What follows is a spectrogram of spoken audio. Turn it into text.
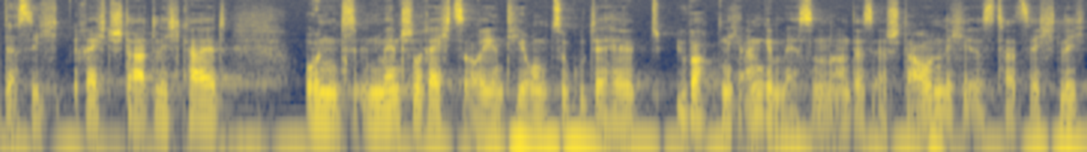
dass sich Rechtsstaatlichkeit und Menschenrechtsorientierung zugute hält, überhaupt nicht angemessen. Und das Erstaunliche ist tatsächlich,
